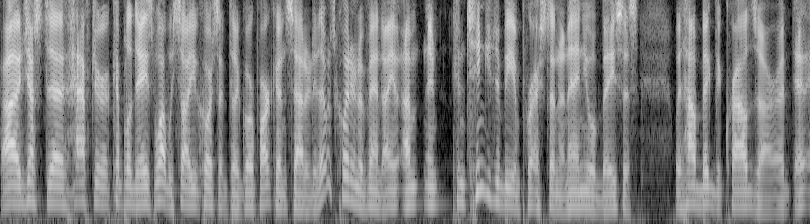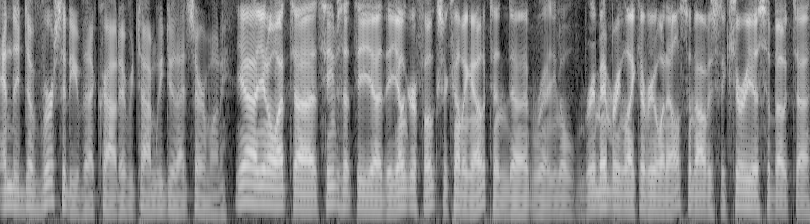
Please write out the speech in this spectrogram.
Uh, just uh, after a couple of days, what we saw you, of course, at uh, Gore Park on Saturday. That was quite an event. I, I'm I continue to be impressed on an annual basis with how big the crowds are and, and the diversity of that crowd every time we do that ceremony. Yeah, you know what? Uh, it seems that the uh, the younger folks are coming out and uh, re- you know remembering like everyone else, and obviously curious about. Uh,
